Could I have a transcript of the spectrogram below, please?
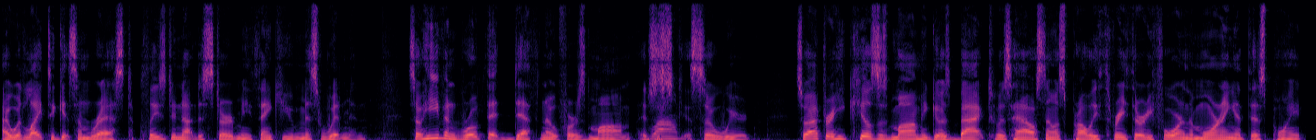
I would like to get some rest. Please do not disturb me. Thank you, Miss Whitman. So he even wrote that death note for his mom. It's Wow. just it's so weird. So after he kills his mom, he goes back to his house. Now it's probably 3:34 in the morning at this point.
